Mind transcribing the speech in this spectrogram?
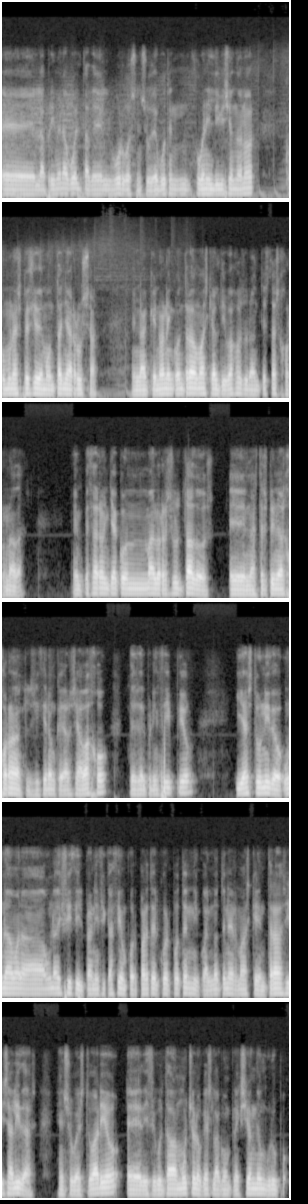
eh, la primera vuelta del Burgos en su debut en Juvenil División de Honor como una especie de montaña rusa, en la que no han encontrado más que altibajos durante estas jornadas. Empezaron ya con malos resultados en las tres primeras jornadas que les hicieron quedarse abajo desde el principio y esto unido una mala, una difícil planificación por parte del cuerpo técnico al no tener más que entradas y salidas en su vestuario, eh, dificultaba mucho lo que es la complexión de un grupo.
